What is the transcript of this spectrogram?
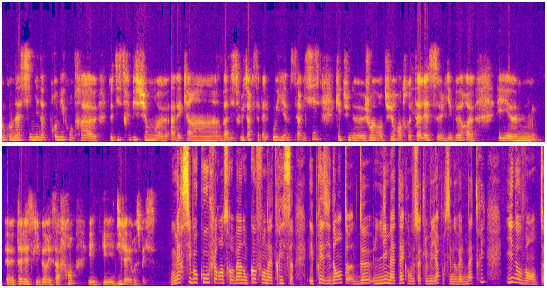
Donc on a signé notre premier contrat de distribution avec un, ben, distributeur qui s'appelle OEM Services, qui est une joint venture entre Thales, Lieber et Thales, Lieber et Safran et, et Deal Aerospace. Merci beaucoup Florence Robin, donc cofondatrice et présidente de l'Imatech. On vous souhaite le meilleur pour ces nouvelles batteries innovantes.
